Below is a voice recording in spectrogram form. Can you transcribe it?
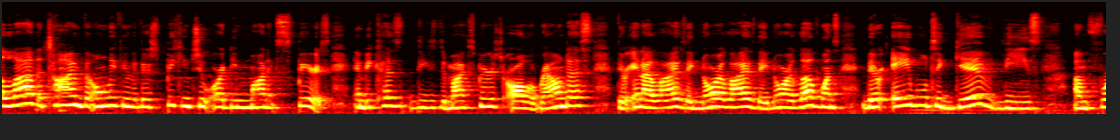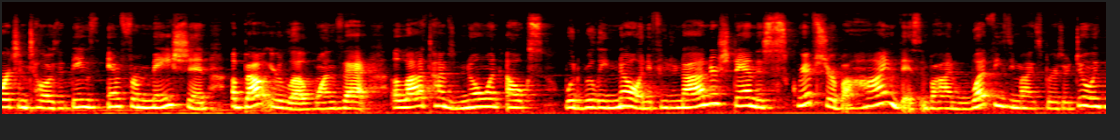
A lot of the time, the only thing that they're speaking to are demonic spirits. And because these demonic spirits are all around us, they're in our lives, they know our lives, they know our loved ones, they're able to give these um, fortune tellers and things information about your loved ones that a lot of times no one else would really know. And if you do not understand the scripture behind this and behind what these demonic spirits are doing,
